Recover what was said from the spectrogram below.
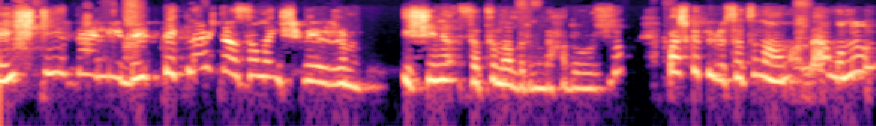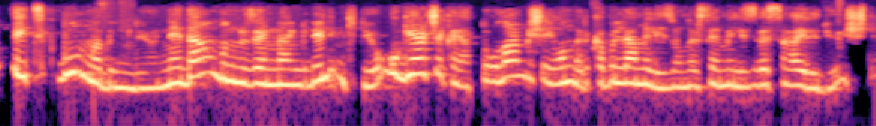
eşcinselliği desteklersen sana iş veririm. İşini satın alırım daha doğrusu. başka türlü satın almam. Ben bunu etik bulmadım diyor. Neden bunun üzerinden gidelim ki diyor. O gerçek hayatta olan bir şey. Onları kabullenmeliyiz, onları sevmeliyiz vesaire diyor işte.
